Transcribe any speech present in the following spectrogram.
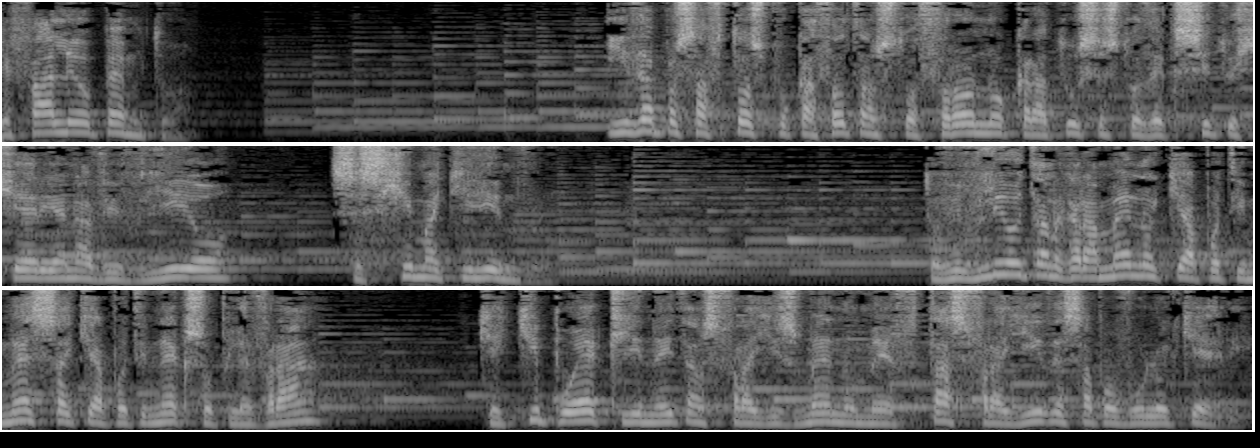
Κεφάλαιο πέμπτο Είδα πως αυτός που καθόταν στο θρόνο κρατούσε στο δεξί του χέρι ένα βιβλίο σε σχήμα κυλίνδρου. Το βιβλίο ήταν γραμμένο και από τη μέσα και από την έξω πλευρά και εκεί που έκλεινε ήταν σφραγισμένο με 7 σφραγίδες από βουλοκαίρι.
